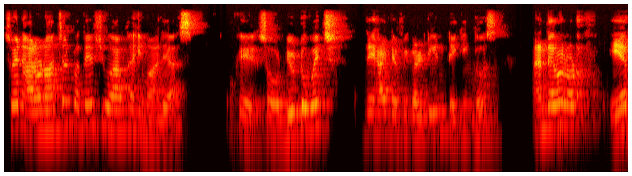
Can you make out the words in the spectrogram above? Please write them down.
so in arunachal pradesh you have the himalayas okay so due to which they had difficulty in taking those and there were a lot of air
